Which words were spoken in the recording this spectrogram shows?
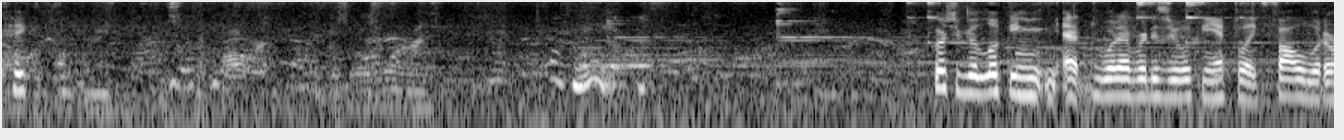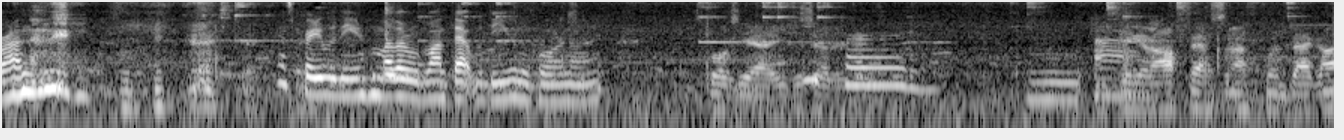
take. Of course, if you're looking at whatever it is you're looking, you have to like follow it around. That's pretty. With the mother would want that with the unicorn on it. Suppose, yeah, you just gotta take it off fast enough, put it back on.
